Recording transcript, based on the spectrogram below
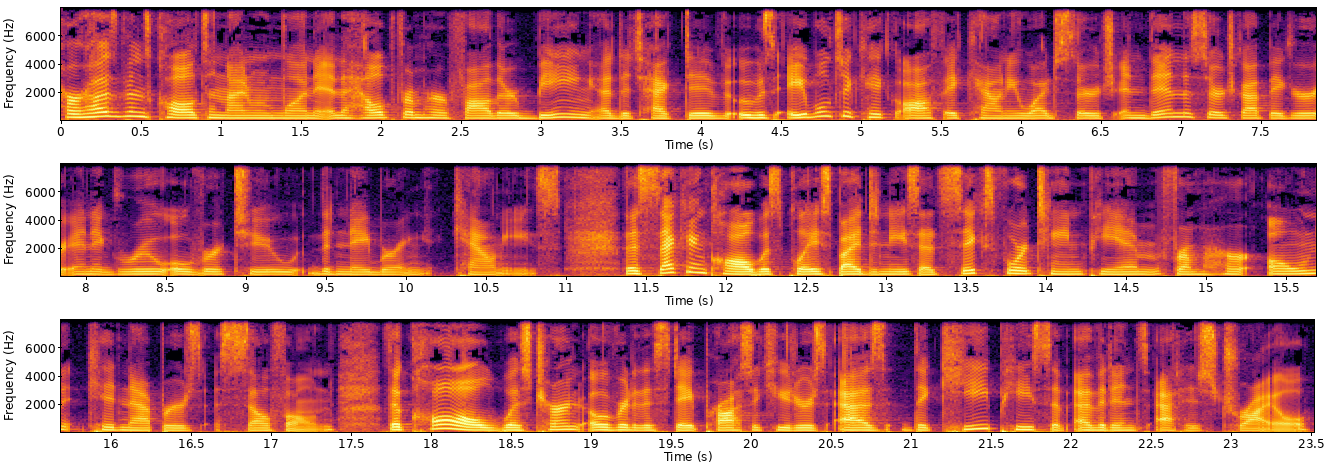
Her husband's call to 911 and the help from her father being a detective, it was able to kick off a countywide search and then the search got bigger and it grew over to the neighboring counties. The second call was placed by Denise at 6:14 p.m. from her own kidnapper's cell phone. The call was turned over to the state prosecutors as the key piece of evidence at his trial.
